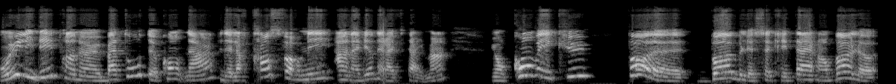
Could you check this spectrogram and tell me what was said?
Ont eu l'idée de prendre un bateau de conteneurs puis de leur transformer en navire de ravitaillement. Ils ont convaincu, pas euh, Bob, le secrétaire en bas,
